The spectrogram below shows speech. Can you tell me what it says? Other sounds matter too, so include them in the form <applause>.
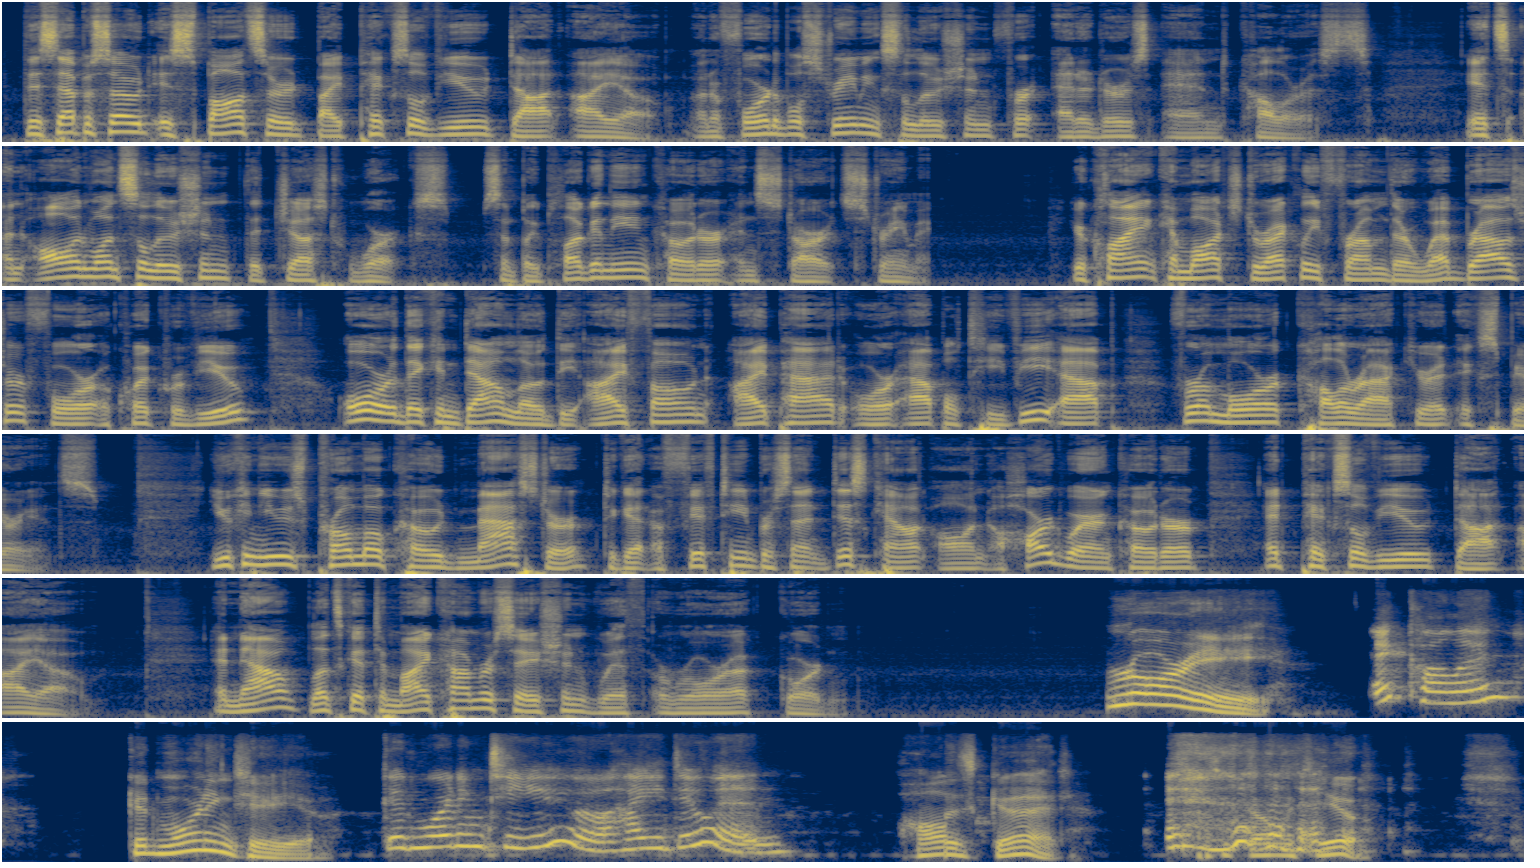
This episode is sponsored by Pixelview.io, an affordable streaming solution for editors and colorists. It's an all in one solution that just works. Simply plug in the encoder and start streaming. Your client can watch directly from their web browser for a quick review, or they can download the iPhone, iPad, or Apple TV app for a more color accurate experience. You can use promo code MASTER to get a 15% discount on a hardware encoder at pixelview.io. And now let's get to my conversation with Aurora Gordon. Rory. Hey, Cullen. Good morning to you. Good morning to you. How you doing? All is good. How's it going with you? <laughs>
